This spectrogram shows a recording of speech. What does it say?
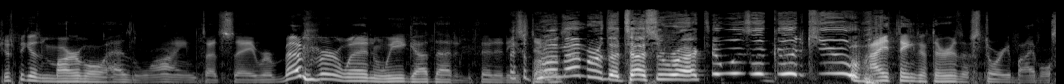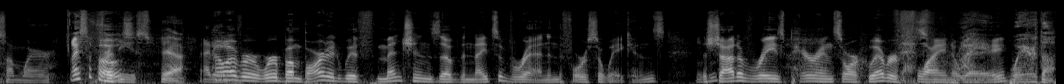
Just because Marvel has lines that say, "Remember when we got that Infinity Stone?" Remember the Tesseract? It was a good cube. I think that there is a story Bible somewhere I for suppose. these. Yeah. I mean, However, we're bombarded with mentions of the Knights of Ren in The Force Awakens, the Mm-hmm. shot of Rey's parents or whoever flying away. Where the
